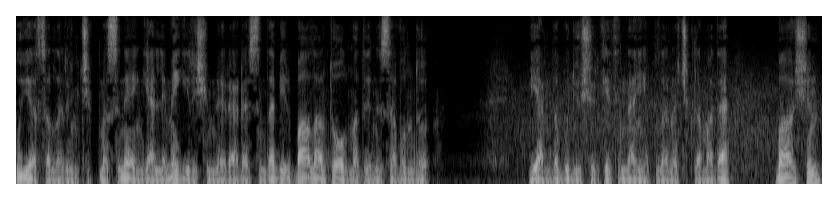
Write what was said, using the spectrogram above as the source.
bu yasaların çıkmasını engelleme girişimleri arasında bir bağlantı olmadığını savundu. BMW şirketinden yapılan açıklamada bağışın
